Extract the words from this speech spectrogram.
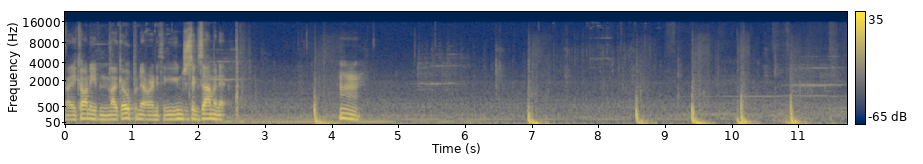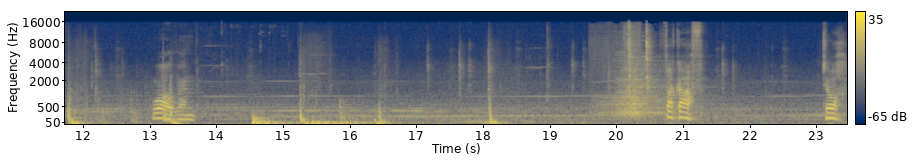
No, you can't even like open it or anything. You can just examine it. Hmm. Well, then. Fuck off. Oh.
